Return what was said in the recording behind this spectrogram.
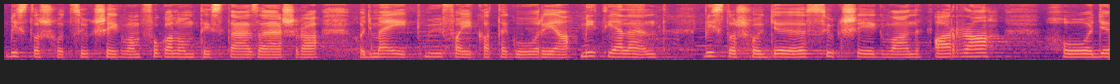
Biztos, hogy szükség van fogalomtisztázásra, hogy melyik műfai kategória mit jelent. Biztos, hogy szükség van arra, hogy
